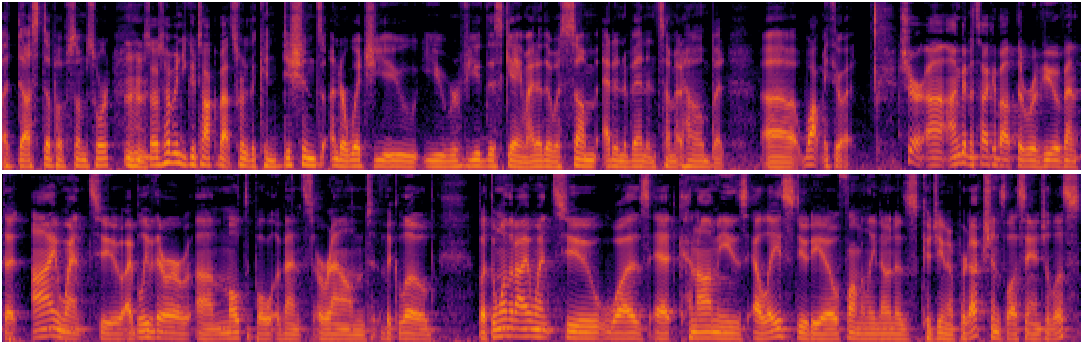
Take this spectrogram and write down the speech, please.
a dust up of some sort. So I was hoping you could talk about sort of the conditions under which you you reviewed this game. I know there was some at an event and some at home, but uh, walk me through it. Sure. Uh, I'm going to talk about the review event that I went to. I believe there are um, multiple events around the globe, but the one that I went to was at Konami's LA studio, formerly known as Kojima Productions Los Angeles.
